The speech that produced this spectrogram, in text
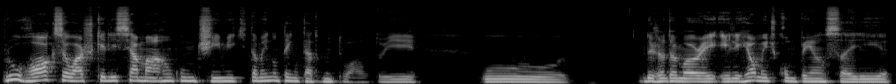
Pro Hawks, eu acho que eles se amarram com um time que também não tem um teto muito alto. E o DeJounte Murray, ele realmente compensa ele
